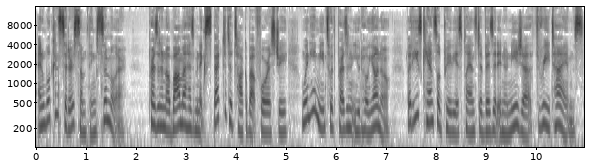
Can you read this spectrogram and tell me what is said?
and will consider something similar. President Obama has been expected to talk about forestry when he meets with President Yudhoyono, but he's canceled previous plans to visit Indonesia three times,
